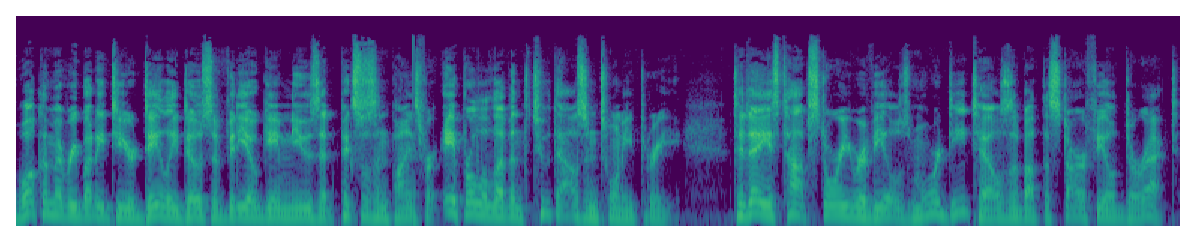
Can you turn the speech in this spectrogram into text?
Welcome, everybody, to your daily dose of video game news at Pixels and Pints for April 11th, 2023. Today's top story reveals more details about the Starfield Direct.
